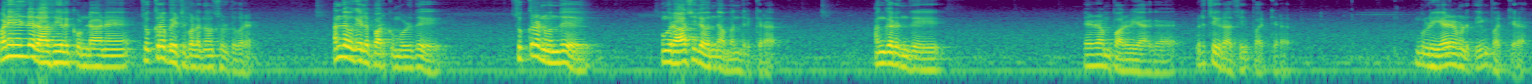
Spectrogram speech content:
பன்னிரெண்டு ராசிகளுக்கு உண்டான சுக்கர பயிற்சி பலன் தான் சொல்லிட்டு வரேன். அந்த வகையில் பார்க்கும்பொழுது சுக்கரன் வந்து உங்கள் ராசியில் வந்து அமர்ந்திருக்கிறார். அங்கிருந்து ஏழாம் பார்வையாக விருச்சிக ராசியை பார்க்கிறார். உங்களுடைய ஏழாம் இடத்தையும் பார்க்கிறார்.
